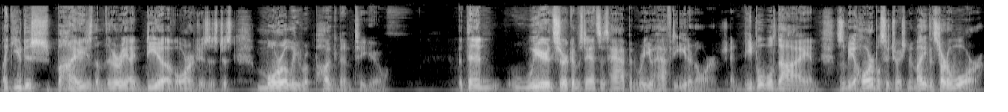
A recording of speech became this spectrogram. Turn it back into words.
Like you despise them. The very idea of oranges is just morally repugnant to you. But then weird circumstances happen where you have to eat an orange and people will die and this will be a horrible situation. It might even start a war.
